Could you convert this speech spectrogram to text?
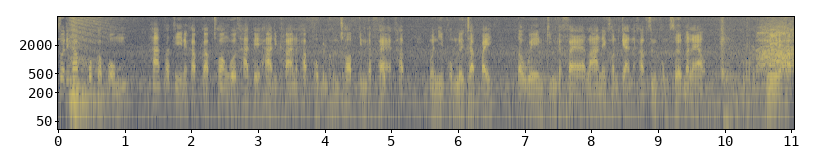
สวัสดีครับ พบกับผมฮาร์ดพัทีนะครับกับช่อง Work Hard Pay Hard อีกครั้งนะครับ ผมเป็นคนชอบกินกาแฟครับ วันนี้ผมเลยจะไปตะเวนกินกาแฟร้านในขอนแก่นนะครับ ซึ่งผมเซิร์ชมาแล้ว นี่นะครับ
